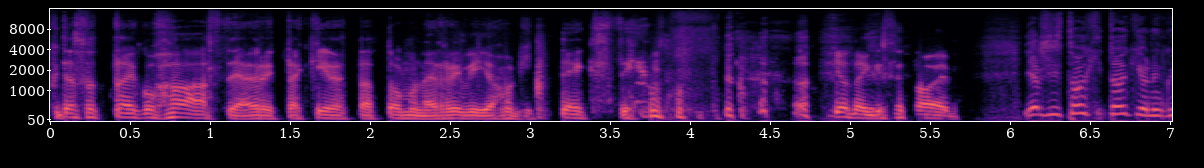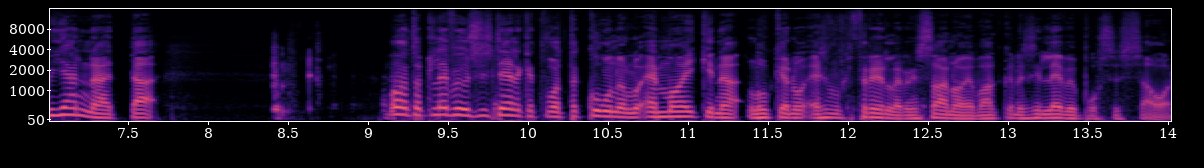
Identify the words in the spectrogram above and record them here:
pitäisi ottaa joku haaste ja yrittää kirjoittaa tuommoinen rivi johonkin tekstiin, mutta jotenkin se toimii. Ja siis toikin, toikin on niin kuin jännä, että mä oon tuota levyä siis 40 vuotta kuunnellut, en mä ikinä lukenut esimerkiksi thrillerin sanoja, vaikka ne siinä levypussissa on.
